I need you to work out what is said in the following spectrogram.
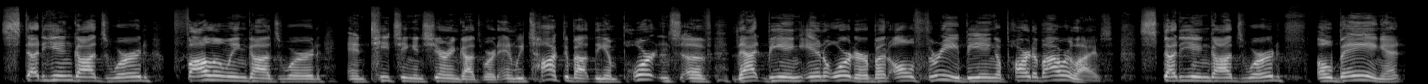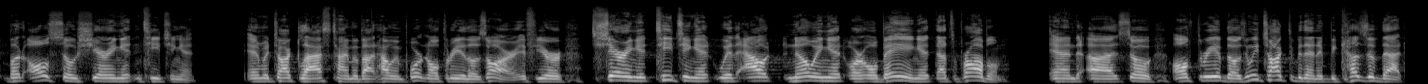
studying God's word, following God's word, and teaching and sharing God's word. And we talked about the importance of that being in order, but all three being a part of our lives studying God's word, obeying it, but also sharing it and teaching it. And we talked last time about how important all three of those are. If you're sharing it, teaching it without knowing it or obeying it, that's a problem. And uh, so, all three of those, and we talked about that, and because of that,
